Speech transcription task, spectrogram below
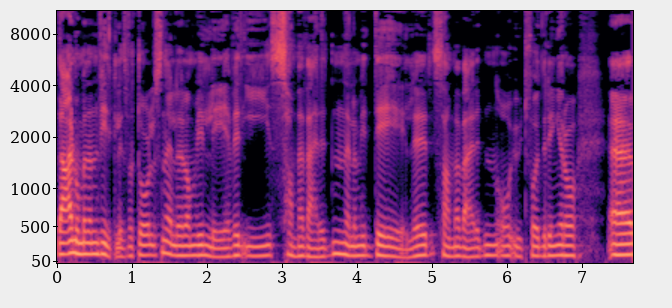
Det er noe med den virkelighetsforståelsen, eller om vi lever i samme verden, eller om vi deler samme verden og utfordringer. Og, eh,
